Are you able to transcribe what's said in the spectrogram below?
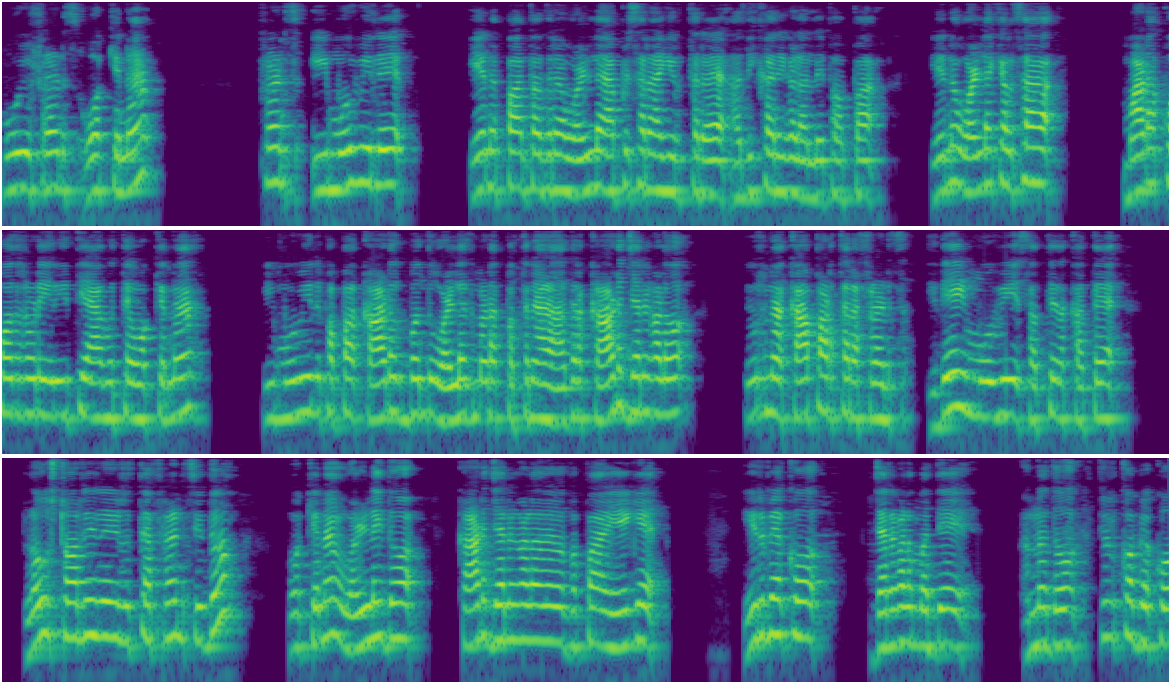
ಮೂವಿ ಫ್ರೆಂಡ್ಸ್, ಓಕೆನಾ? ಫ್ರೆಂಡ್ಸ್, ಈ ಮೂವಿಲಿ ಏನಪ್ಪ ಅಂತಂದರೆ ಒಳ್ಳೆ ಆಫೀಸರ್ ಆಗಿರ್ತಾರೆ, ಅಧಿಕಾರಿಗಳಲ್ಲಿ ಪಾಪ. ಏನೋ ಒಳ್ಳೆ ಕೆಲಸ ಮಾಡೋಕ್ಕೆ ಹೋದ್ರೆ ನೋಡಿ ಈ ರೀತಿ ಆಗುತ್ತೆ ಓಕೆನಾ? ಈ ಮೂವಿಲಿ ಪಾಪ ಕಾಡಿಗೆ ಬಂದು ಒಳ್ಳೇದು ಮಾಡಕ್ಕೆ ಬರ್ತಾನೆ. ಆದರೆ ಕಾಡು ಜನಗಳು ಇವ್ರನ್ನ ಕಾಪಾಡ್ತಾರೆ ಫ್ರೆಂಡ್ಸ್. ಇದೇ ಈ ಮೂವಿ ಸತ್ಯದ ಕತೆ. ಲವ್ ಸ್ಟೋರಿನೂ ಇರುತ್ತೆ ಫ್ರೆಂಡ್ಸ್ ಇದು. ಓಕೆನಾ? ಒಳ್ಳೇದು. ಕಾಡು ಜನಗಳ ಪಾಪ ಹೇಗೆ ಇರಬೇಕು ಜನಗಳ ಮಧ್ಯೆ ಅನ್ನೋದು ತಿಳ್ಕೊಬೇಕು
